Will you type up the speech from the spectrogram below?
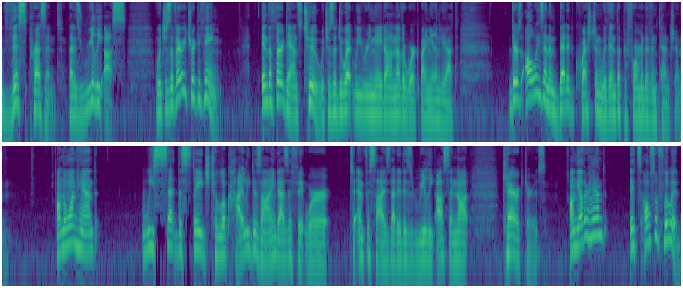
this present that is really us, which is a very tricky thing. In the third dance, too, which is a duet we remade on another work by Nir and Liat, there's always an embedded question within the performative intention. On the one hand, we set the stage to look highly designed as if it were to emphasize that it is really us and not characters. On the other hand, it's also fluid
